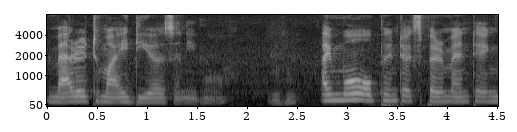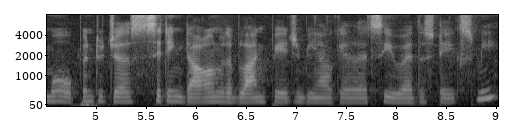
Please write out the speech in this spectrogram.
married to my ideas anymore. Mm-hmm. I'm more open to experimenting, more open to just sitting down with a blank page and being like, okay, let's see where this takes me.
